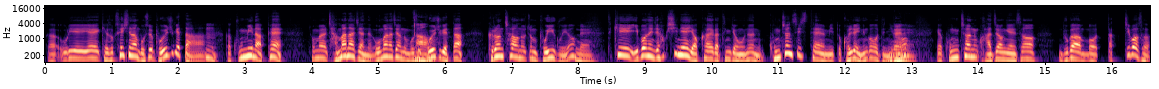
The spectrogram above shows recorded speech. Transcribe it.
그러니까 우리의 계속 쇄신한 모습을 보여주겠다. 음. 그러니까 국민 앞에 정말 자만하지 않는 오만하지 않는 모습을 아. 보여주겠다. 그런 차원으로 좀 보이고요. 네. 특히 이번에 이제 혁신의 역할 같은 경우는 공천 시스템이 또 걸려 있는 거거든요. 그러니까 공천 과정에서 누가 뭐 딱 집어서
